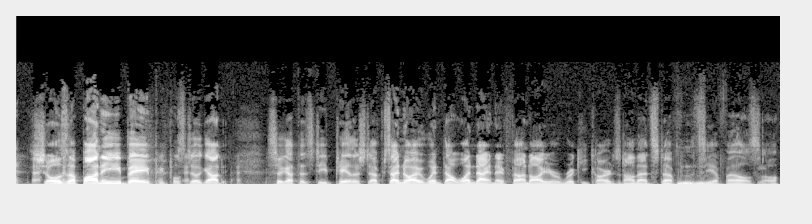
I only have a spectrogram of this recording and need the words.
"Shows up on eBay. People still got still got that Steve Taylor stuff because I know I went out one night and I found all your rookie cards and all that stuff from the mm-hmm. CFL. So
